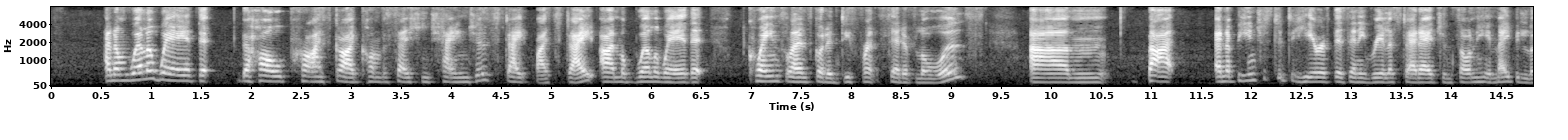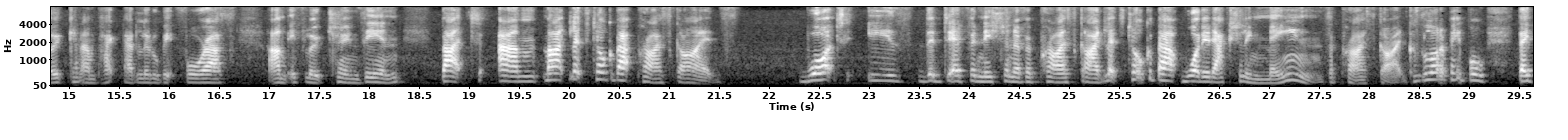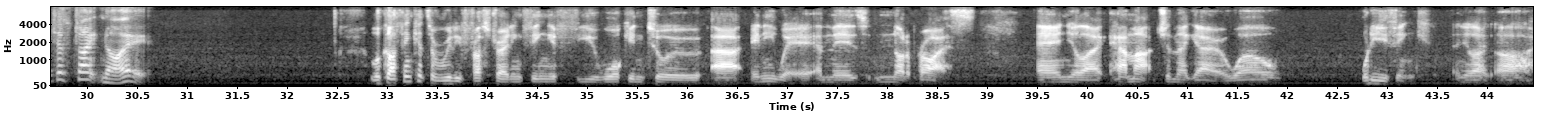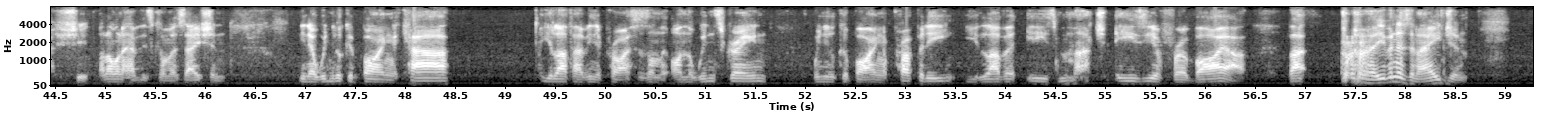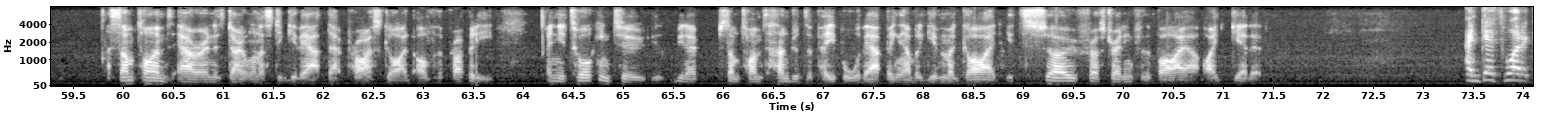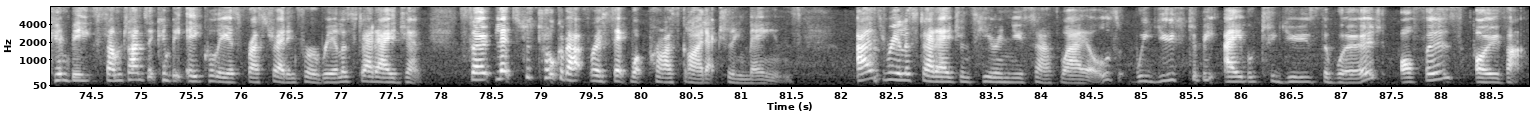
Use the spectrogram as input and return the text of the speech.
And I'm well aware that the whole price guide conversation changes state by state. I'm well aware that Queensland's got a different set of laws. Um, but, and I'd be interested to hear if there's any real estate agents on here. Maybe Luke can unpack that a little bit for us um, if Luke tunes in. But, um, Mark, let's talk about price guides what is the definition of a price guide? Let's talk about what it actually means, a price guide, because a lot of people they just don't know. Look, I think it's a really frustrating thing if you walk into uh, anywhere and there's not a price, and you're like, "How much?" and they go, "Well, what do you think?" and you're like, "Oh shit, I don't want to have this conversation." You know, when you look at buying a car, you love having the prices on the on the windscreen. When you look at buying a property, you love it. It is much easier for a buyer, but even as an agent, sometimes our owners don't want us to give out that price guide of the property. And you're talking to you know sometimes hundreds of people without being able to give them a guide. It's so frustrating for the buyer. I get it And guess what? It can be sometimes it can be equally as frustrating for a real estate agent. So let's just talk about for a sec what price guide actually means. As real estate agents here in New South Wales, we used to be able to use the word offers over.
